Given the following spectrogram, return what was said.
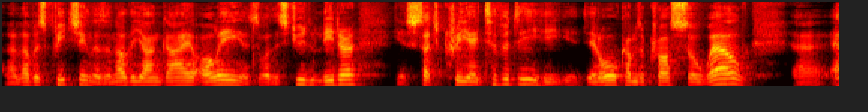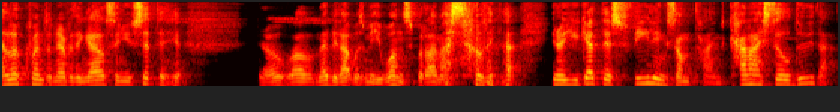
And I love his preaching. There's another young guy, Ollie, is the student leader. He has such creativity. He, it all comes across so well, uh, eloquent and everything else. And you sit there, you know, well, maybe that was me once, but I might still like that. You know, you get this feeling sometimes, can I still do that?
